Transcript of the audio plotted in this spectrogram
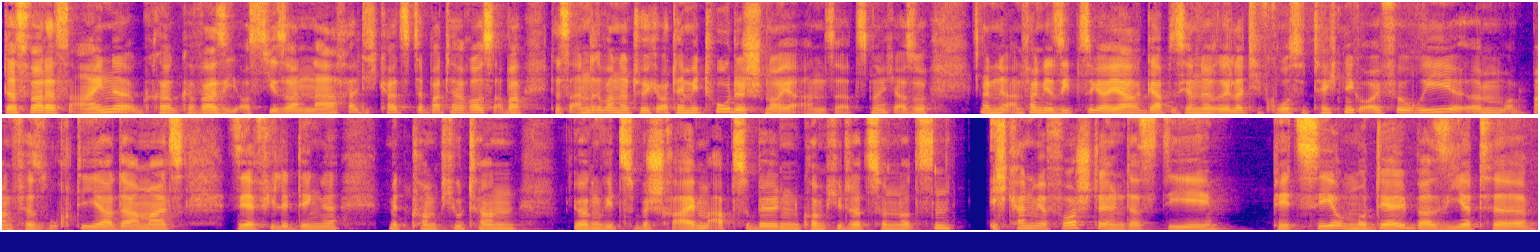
das war das eine, quasi aus dieser Nachhaltigkeitsdebatte heraus. Aber das andere war natürlich auch der methodisch neue Ansatz. Nicht? Also Anfang der 70er Jahre gab es ja eine relativ große Technik-Euphorie ähm, und man versuchte ja damals sehr viele Dinge mit Computern irgendwie zu beschreiben, abzubilden, Computer zu nutzen. Ich kann mir vorstellen, dass die PC- und modellbasierte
